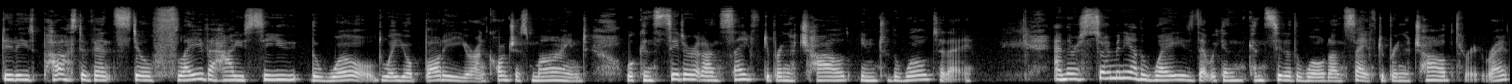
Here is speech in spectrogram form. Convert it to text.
Do these past events still flavor how you see the world, where your body, your unconscious mind, will consider it unsafe to bring a child into the world today? And there are so many other ways that we can consider the world unsafe to bring a child through, right?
